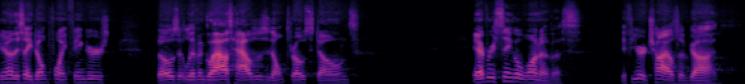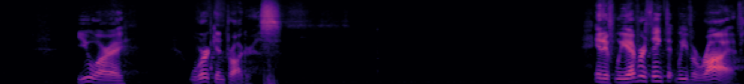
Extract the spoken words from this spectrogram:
You know, they say don't point fingers. Those that live in glass houses don't throw stones. Every single one of us, if you're a child of God, you are a work in progress. And if we ever think that we've arrived,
